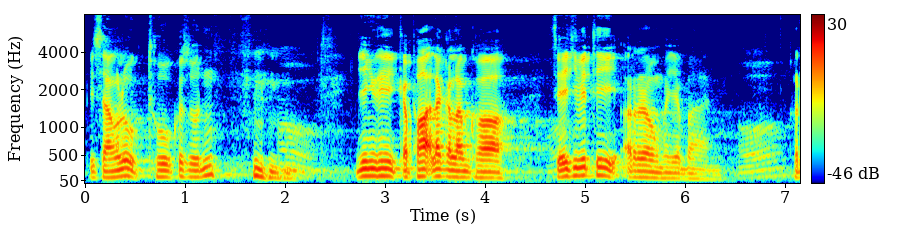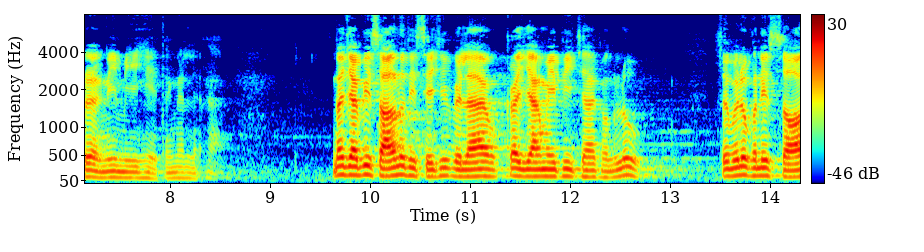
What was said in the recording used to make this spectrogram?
พี่สาวของลูกถูกกระสุนโอ้ยิงที่กระเพาะและกระลำคอ เสียชีวิตที่โรงพยาบาลโอ้เรื่องนี้มีเหตุทั้งนั้นแหละครับนอกจากพี่สาวลูกที่เสียชีวิตไปแล้ว ก็ยังมีพี่ชายของลูก ซึ่งเป็นลูกคนที่สอง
